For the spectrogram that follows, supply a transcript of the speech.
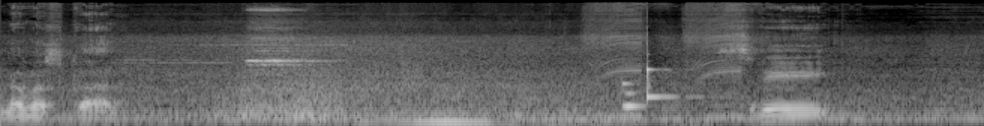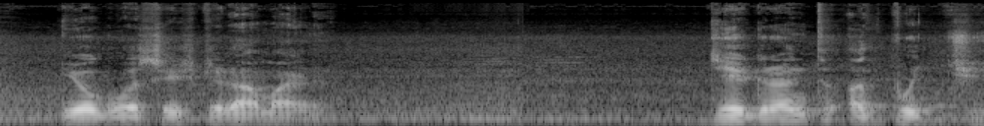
નમસ્કાર. શ્રી યોગ વશિષ્ઠ રામાયણ. જે ગ્રંથ અદ્ભુત છે.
